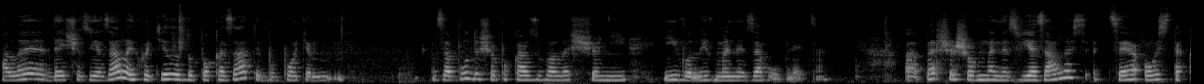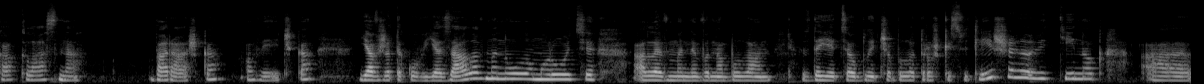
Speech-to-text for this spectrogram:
але дещо зв'язала і хотіла би показати, бо потім забуду, що показувала, що ні, і вони в мене загубляться. Перше, що в мене зв'язалось, це ось така класна барашка, овечка. Я вже таку в'язала в минулому році, але в мене вона була, здається, обличчя було трошки світліше відтінок, а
